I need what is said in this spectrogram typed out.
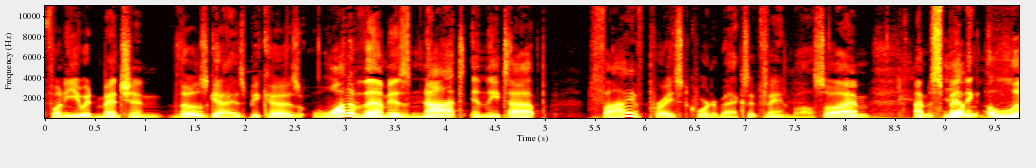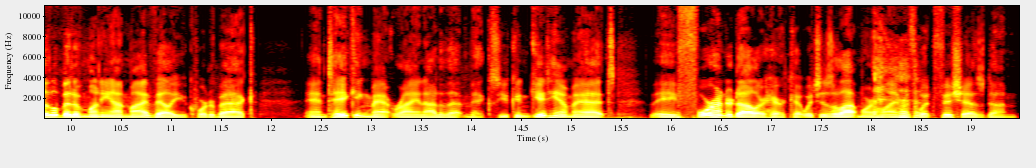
Funny you would mention those guys because one of them is not in the top five priced quarterbacks at Fanball. So I'm I'm spending a little bit of money on my value quarterback and taking Matt Ryan out of that mix. You can get him at a four hundred dollar haircut, which is a lot more in line with what Fish has done.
